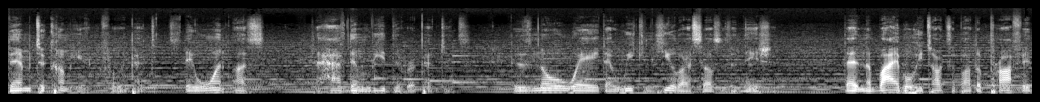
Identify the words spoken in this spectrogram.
them to come here for repentance. They want us to have them lead the repentance. There's no way that we can heal ourselves as a nation. That in the Bible, he talks about the prophet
